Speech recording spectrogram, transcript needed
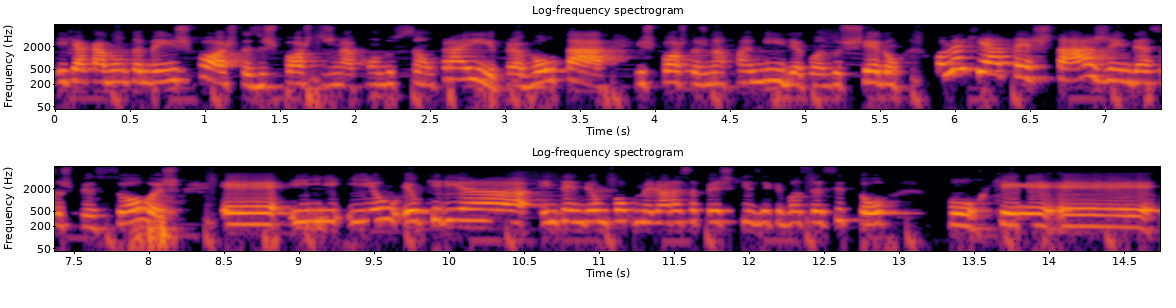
e que acabam também expostas, expostas na condução para ir, para voltar, expostas na família quando chegam. Como é que é a testagem dessas pessoas? É, e, e eu, eu queria entender um pouco melhor essa pesquisa que você citou, porque é,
